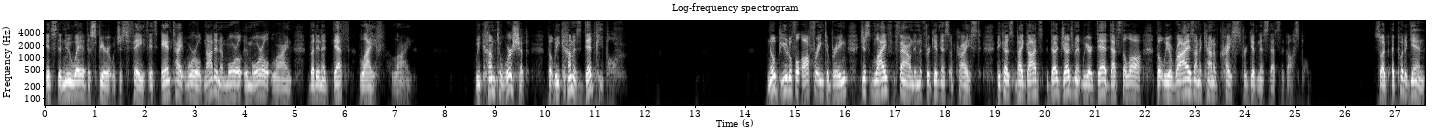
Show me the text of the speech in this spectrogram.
It's the new way of the Spirit, which is faith. It's anti-world, not in a moral, immoral line, but in a death life line. We come to worship, but we come as dead people. No beautiful offering to bring, just life found in the forgiveness of Christ. Because by God's judgment we are dead, that's the law. But we arise on account of Christ's forgiveness, that's the gospel. So I, I put again,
